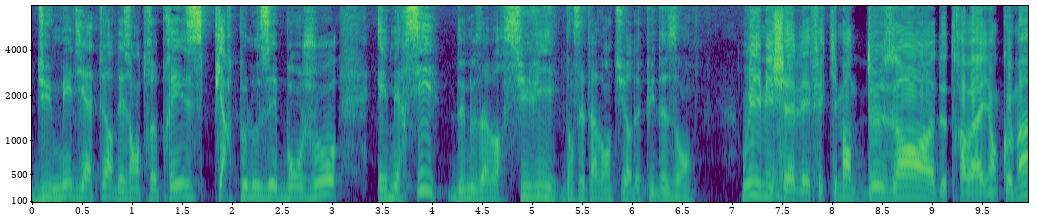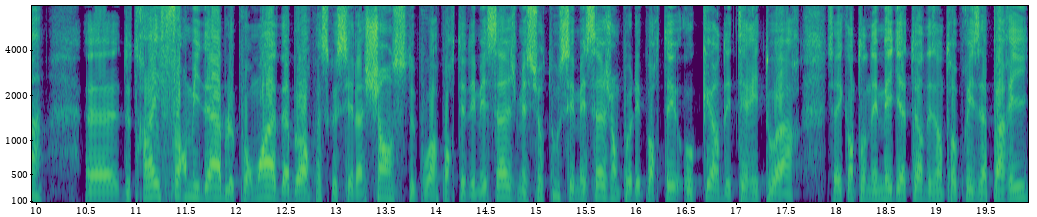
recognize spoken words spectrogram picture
du médiateur des entreprises. Pierre Pelouzet, bonjour et merci de nous avoir suivis dans cette aventure depuis deux ans. Oui, Michel, effectivement, deux ans de travail en commun. Euh, de travail formidable pour moi, d'abord parce que c'est la chance de pouvoir porter des messages, mais surtout ces messages, on peut les porter au cœur des territoires. Vous savez, quand on est médiateur des entreprises à Paris,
